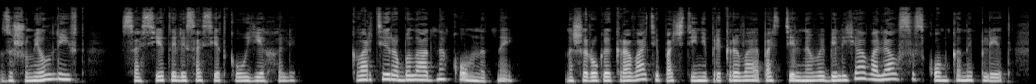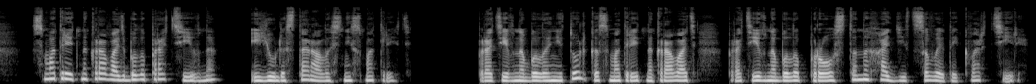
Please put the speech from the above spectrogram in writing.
Зашумел лифт, сосед или соседка уехали. Квартира была однокомнатной. На широкой кровати, почти не прикрывая постельного белья, валялся скомканный плед. Смотреть на кровать было противно, и Юля старалась не смотреть. Противно было не только смотреть на кровать, противно было просто находиться в этой квартире.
